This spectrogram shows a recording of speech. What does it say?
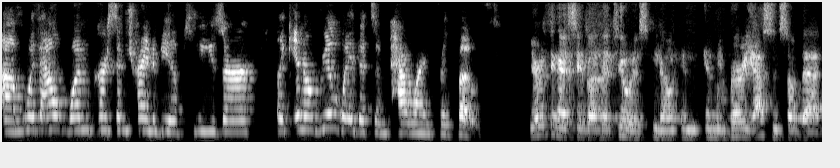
um, without one person trying to be a pleaser, like in a real way that's empowering for both. The other thing I say about that too is, you know, in, in the very essence of that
